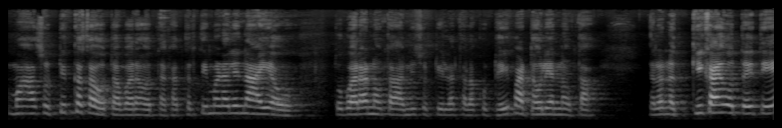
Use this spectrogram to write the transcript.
मग हा सुट्टीत कसा होता? बरा होता का? तर ती म्हणाली नाही आहो तो बरा नव्हता. आम्ही सुट्टीला त्याला कुठेही पाठवल्या नव्हता. त्याला नक्की काय होतं आहे ते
